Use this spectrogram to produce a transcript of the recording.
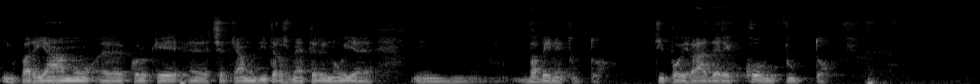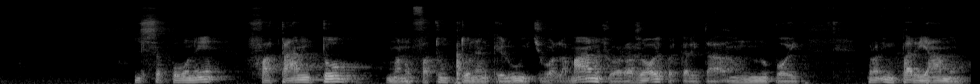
impariamo eh, quello che eh, cerchiamo di trasmettere noi è mh, mm, va bene tutto, ti puoi radere con tutto. Il sapone fa tanto, ma non fa tutto neanche lui, ci vuole la mano, ci vuole il rasoio, per carità, ognuno poi, però impariamo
